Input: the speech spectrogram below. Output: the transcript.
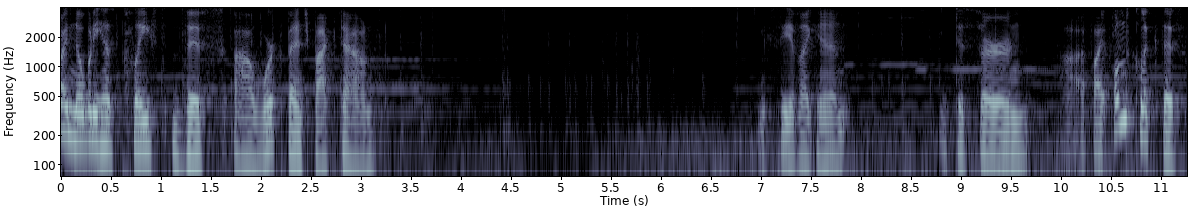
Why nobody has placed this uh, workbench back down. Let me see if I can discern. Uh, if I unclick this,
